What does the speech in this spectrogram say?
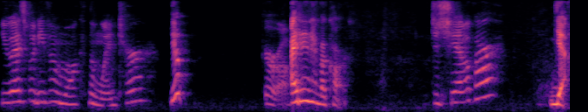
You guys would even walk in the winter? Yep. Girl. I didn't have a car Did she have a car? Yeah.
